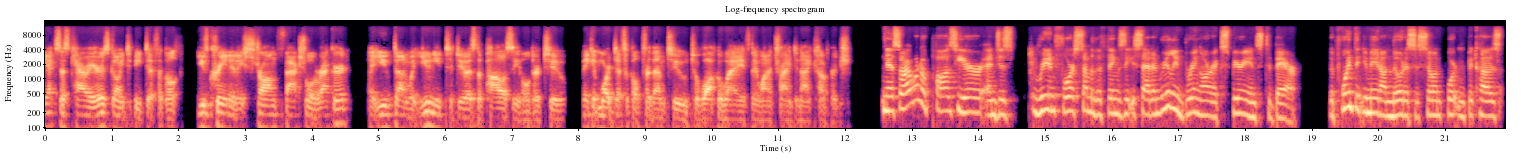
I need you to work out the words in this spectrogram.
the excess carrier is going to be difficult, you've created a strong factual record that you've done what you need to do as the policyholder to make it more difficult for them to to walk away if they want to try and deny coverage. Yeah, so I want to pause here and just reinforce some of the things that you said and really bring our experience to bear. The point that you made on notice is so important because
